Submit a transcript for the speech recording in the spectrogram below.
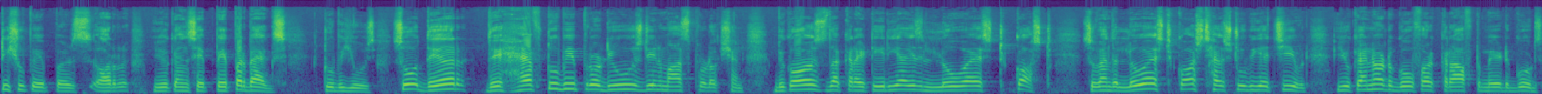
tissue papers or you can say paper bags to be used. So, there they have to be produced in mass production because the criteria is lowest cost. So, when the lowest cost has to be achieved, you cannot go for craft made goods,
